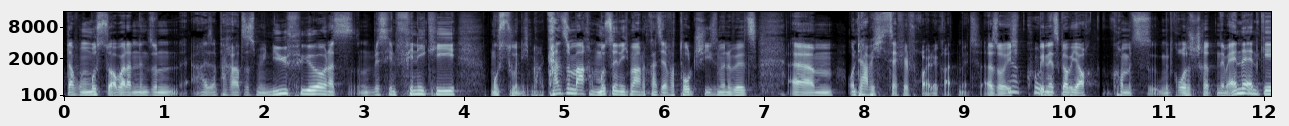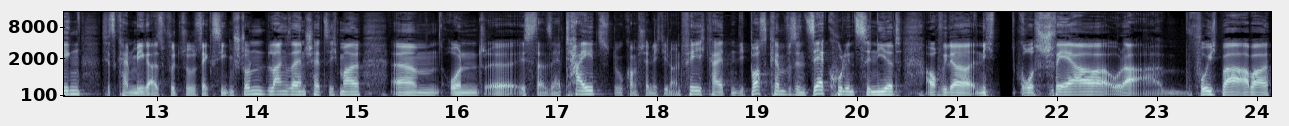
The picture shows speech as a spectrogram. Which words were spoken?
Darum musst du aber dann in so ein separates Menü für und das ist ein bisschen finicky. Musst du nicht machen. Kannst du machen, musst du nicht machen. Du kannst dich einfach totschießen, wenn du willst. Ähm, und da habe ich sehr viel Freude gerade mit. Also ich ja, cool. bin jetzt, glaube ich, auch, komme jetzt mit großen Schritten dem Ende entgegen. Ist jetzt kein mega, es wird so sechs, sieben Stunden lang sein, schätze ich mal. Ähm, und äh, ist dann sehr tight. Du bekommst ständig die neuen Fähigkeiten. Die Bosskämpfe sind sehr cool inszeniert. Auch wieder nicht groß schwer oder furchtbar, aber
